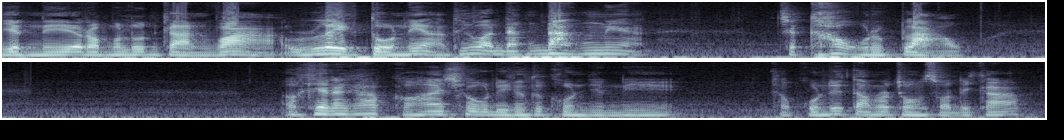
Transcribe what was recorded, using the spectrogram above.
เย็นนี้เรามาลุ้นกันว่าเลขตัวเนี้ยที่ว่าดังๆเนี่ยจะเข้าหรือเปล่า โอเคนะครับ ขอให้โชคดีกันทุกคนเย็นนี้ ขอบคุณที่ตามรับชมสวัสดีครับ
